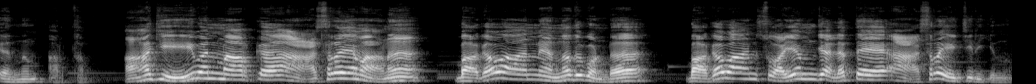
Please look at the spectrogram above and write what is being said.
എന്നും അർത്ഥം. ആ ജീവന്മാർക്ക് ആശ്രയമാണ് ഭഗവാൻ എന്നതുകൊണ്ട് ഭഗവാൻ സ്വയം ജലത്തെ ആശ്രയിച്ചിരിക്കുന്നു.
